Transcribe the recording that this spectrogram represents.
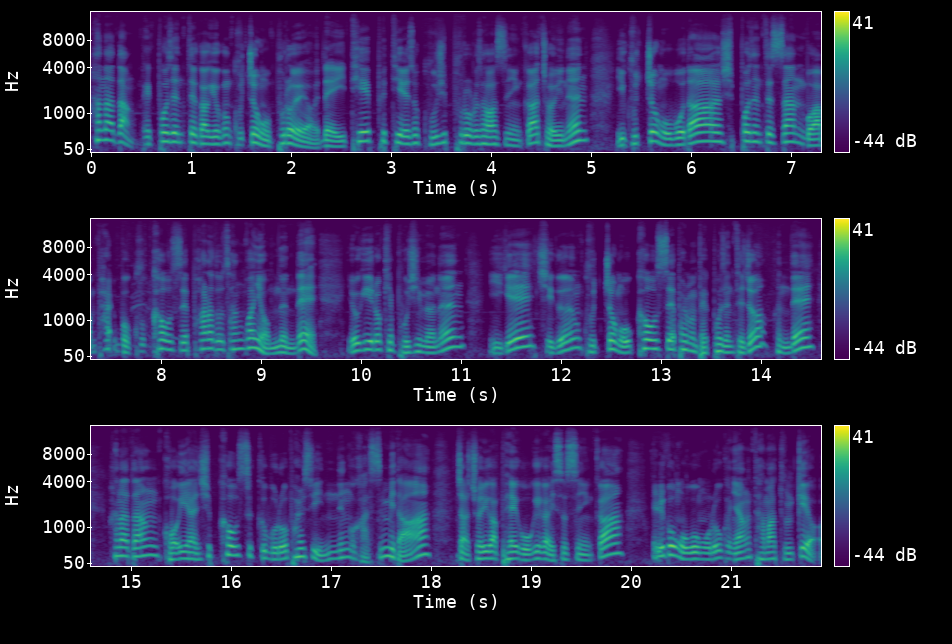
하나당 100% 가격은 9.5%예요. 네, 이 TFT에서 90%로 사왔으니까 저희는 이 9.5보다 10%싼 뭐 한 뭐 국하우스에 팔아도 상관이 없는데 여기 이렇게 보시면은 이게 지금 9.5카우스에 팔면 100%죠. 근데 하나당 거의 한 10카우스급으로 팔 수 있는 것 같습니다. 자, 저희가 105개가 있었으니까 1050으로 그냥 담아 둘게요.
